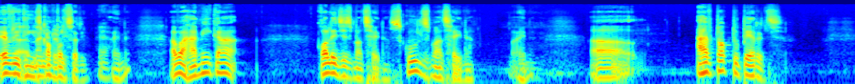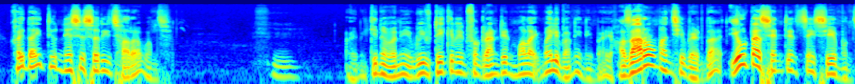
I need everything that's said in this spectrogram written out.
everything is compulsory होइन? अब हामी कहाँ कलेजेसमा छैन स्कुल्समा छैन होइन? I have talk to parents खै दाइ त्यो नेसेसरी छ र भन्छ। Hmm. होइन? किनभने we've taken it for granted मलाई मैले भने नि भाइ हजारौँ मान्छे भेट्दा एउटा सेन्टेन्स चाहिँ सेम हुन्छ।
